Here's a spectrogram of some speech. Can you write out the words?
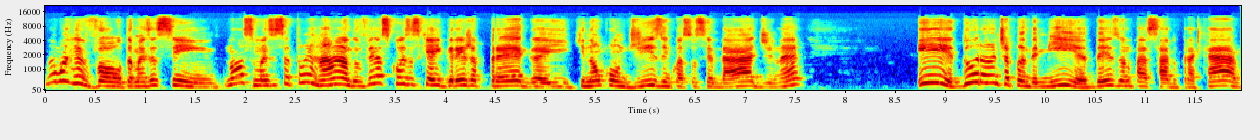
não é uma revolta, mas assim, nossa, mas isso é tão errado. Ver as coisas que a igreja prega e que não condizem com a sociedade, né? E durante a pandemia, desde o ano passado para cá,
